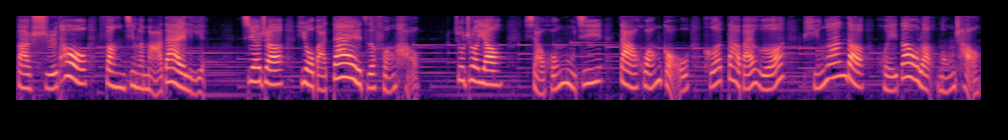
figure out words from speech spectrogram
把石头放进了麻袋里，接着又把袋子缝好。就这样，小红母鸡、大黄狗和大白鹅平安地回到了农场。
